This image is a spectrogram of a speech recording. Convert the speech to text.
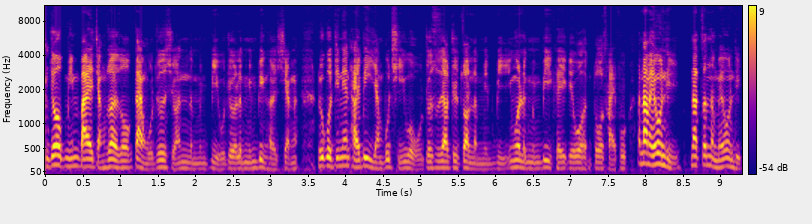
你就明白讲出来说，干我就是喜欢人民币，我觉得人民币很香。如果今天台币养不起我，我就是要去赚人民币，因为人民币可以给我很多财富，那没问题，那真的没问题，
